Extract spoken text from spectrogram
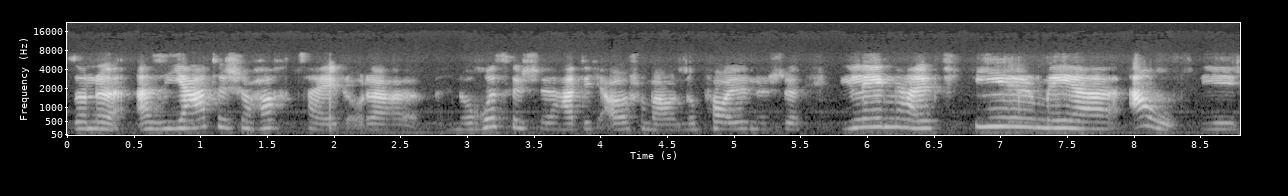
so eine asiatische Hochzeit oder eine russische hatte ich auch schon mal und eine polnische. Die legen halt viel mehr auf. Die,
